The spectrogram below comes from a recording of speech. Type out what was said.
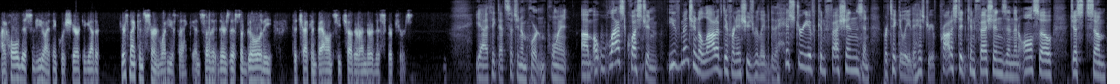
I hold this view, I think we share it together here's my concern. What do you think? And so that there's this ability to check and balance each other under the scriptures. Yeah, I think that's such an important point. Um, oh, last question. You've mentioned a lot of different issues related to the history of confessions and particularly the history of Protestant confessions and then also just some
